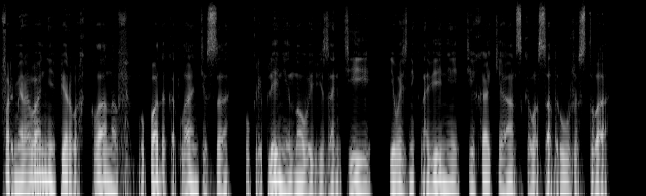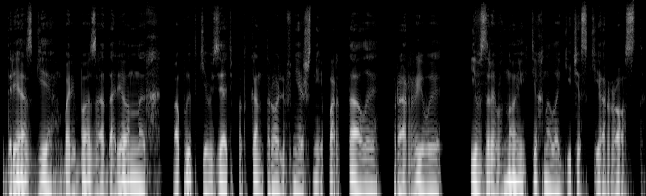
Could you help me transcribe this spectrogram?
Формирование первых кланов, упадок Атлантиса, укрепление новой Византии и возникновение Тихоокеанского Содружества. Дрязги, борьба за одаренных, попытки взять под контроль внешние порталы, прорывы и взрывной технологический рост.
